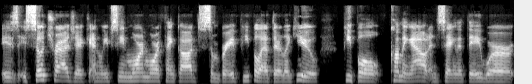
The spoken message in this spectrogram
is is so tragic and we've seen more and more thank god some brave people out there like you people coming out and saying that they were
